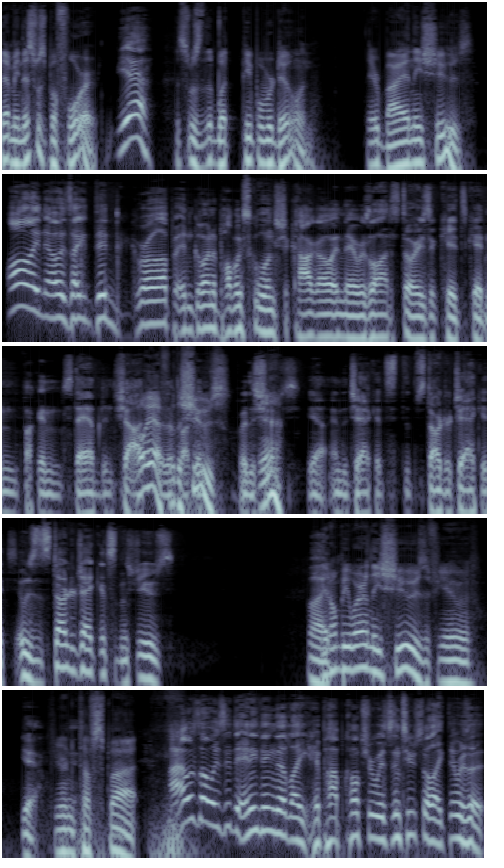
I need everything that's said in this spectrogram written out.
I mean, this was before. Yeah. This was the, what people were doing. They were buying these shoes. All I know is I did grow up and going to public school in Chicago, and there was a lot of stories of kids getting fucking stabbed and shot. Oh, yeah, for the fucking- shoes. for the Yeah. shoes, yeah, and the jackets, the starter jackets. It was the starter jackets and the shoes. But They don't be wearing these shoes if you yeah, if you're in a tough spot. I was always into anything that like hip hop culture was into. So like there was a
